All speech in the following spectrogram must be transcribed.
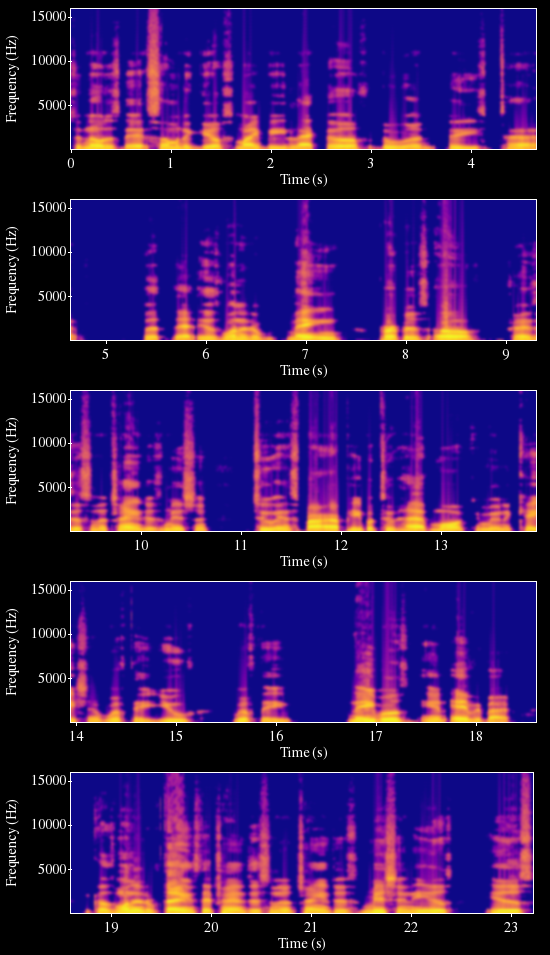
to notice that some of the gifts might be lacked of during these times. But that is one of the main purpose of Transition to Change's mission to inspire people to have more communication with their youth, with their neighbors, and everybody. Because one of the things that transitional changes mission is is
